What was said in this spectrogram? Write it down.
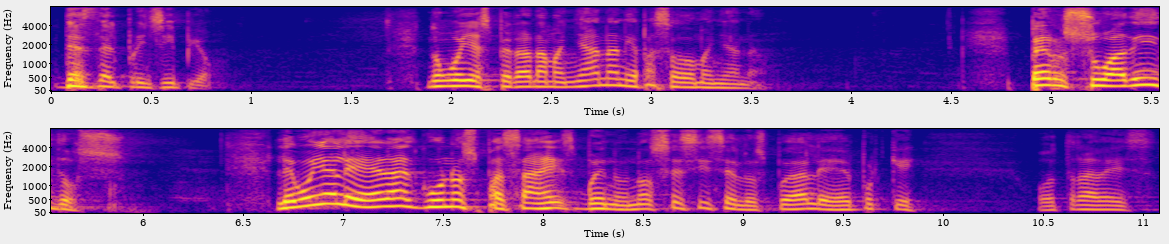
desde el principio. No voy a esperar a mañana ni a pasado mañana. Persuadidos. Le voy a leer algunos pasajes, bueno, no sé si se los pueda leer porque otra vez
